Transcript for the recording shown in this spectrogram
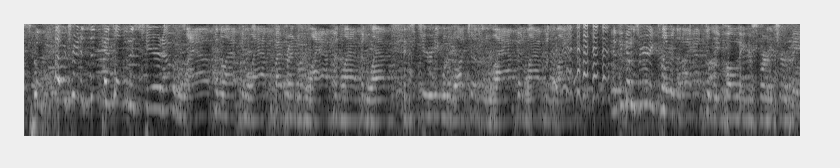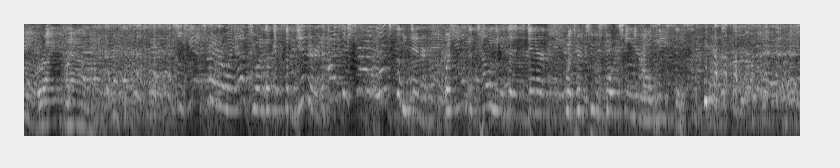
So I would try to sit myself in this chair, and I would laugh and laugh and laugh, and my friend would laugh and laugh and laugh, and security would watch us and laugh and laugh and laugh. It becomes very clear that I have to leave Homemakers Furniture right now. So she asked me on her way out, do you want to go get some dinner? And I say, sure, I'd love some dinner. What she doesn't tell me is that it's dinner with her two 14-year-old nieces.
